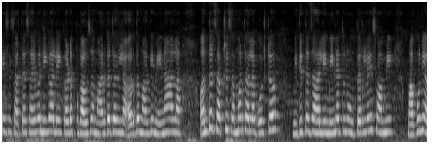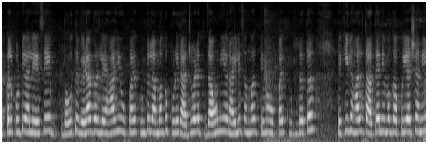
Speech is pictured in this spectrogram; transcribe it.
स्वामीसी सात्यासाहेब निघाले। कडप गावचा मार्ग धरला अर्ध मार्गी मेना आला। अंतरसाक्षी समर्थाला गोष्ट विदित झाली मेन्यातून उतरले स्वामी। मागून अक्कलकोटी आले असे बहुत वेळा घडले। हाही उपाय खुंटला मग पुढे राजवाड्यात जाऊन ये राहिले समर्थ तेव्हा उपाय खुंटत देखील हाल तात्याने मग अपयशाने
